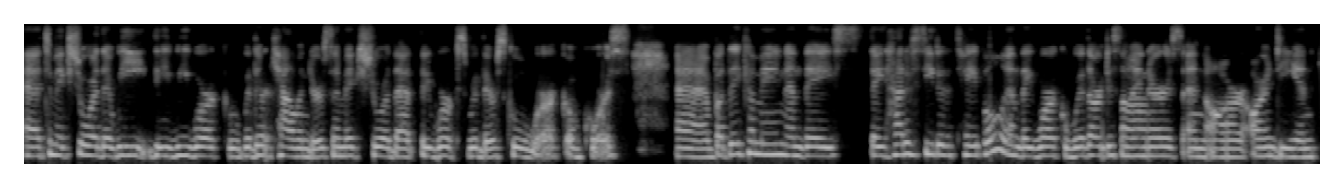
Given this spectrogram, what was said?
uh, to make sure that we the, we work with their calendars and make sure that it works with their schoolwork, of course. but they come in and they they had a seat at the table and they work with our designers and our R and D and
